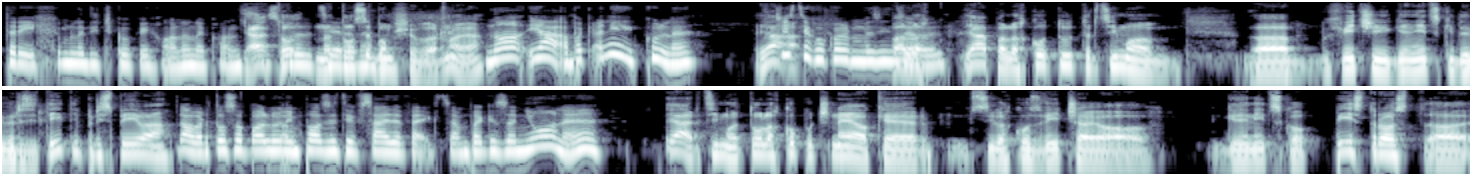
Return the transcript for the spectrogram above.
treh mladičkov, ki jih ona na koncu. Ja, to, na to se bom še vrnil. Ja. No, ja, ampak ni kul, cool, ne? Ja, Čistih okolj pa mazincev. lahko, ja, pa lahko tudi, recimo, uh, večji genetski diverziteti prispeva. Dobro, to so pa luni positive side effects, ampak za njo ne. Ja, recimo, to lahko počnejo, ker si lahko zvečajo genetsko pestrost, uh,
